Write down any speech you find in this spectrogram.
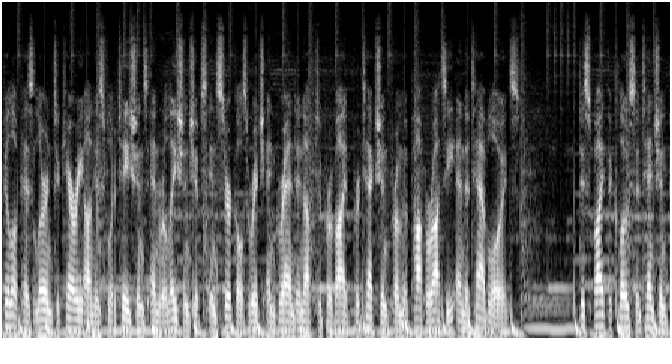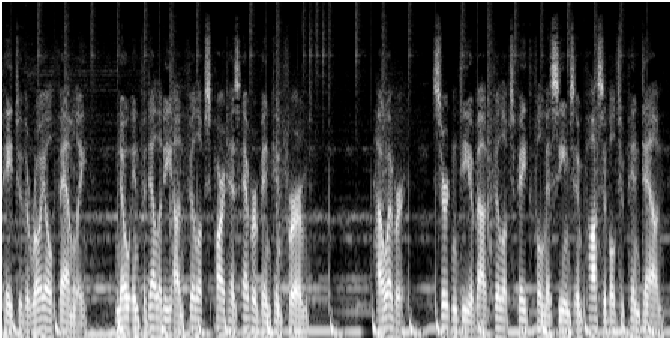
Philip has learned to carry on his flirtations and relationships in circles rich and grand enough to provide protection from the paparazzi and the tabloids. Despite the close attention paid to the royal family, no infidelity on Philip's part has ever been confirmed. However, certainty about Philip's faithfulness seems impossible to pin down,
